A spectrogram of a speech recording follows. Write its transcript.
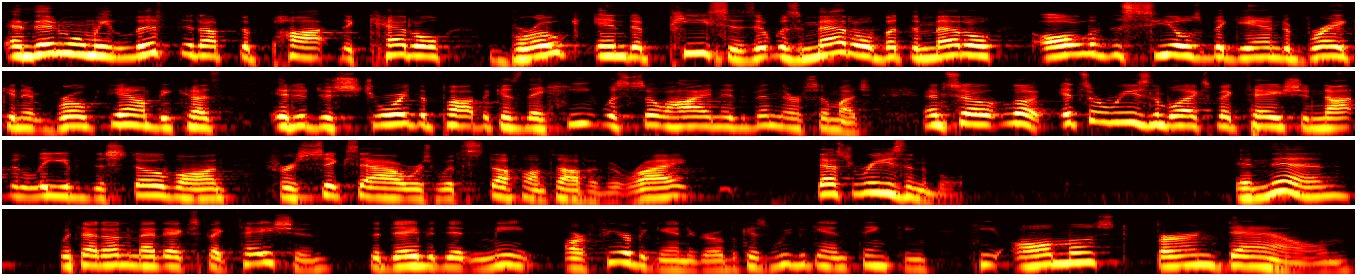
And then when we lifted up the pot, the kettle broke into pieces. It was metal, but the metal, all of the seals began to break and it broke down because it had destroyed the pot because the heat was so high and it had been there so much. And so, look, it's a reasonable expectation not to leave the stove on for six hours with stuff on top of it, right? That's reasonable. And then, with that unmet expectation that David didn't meet, our fear began to grow because we began thinking he almost burned down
